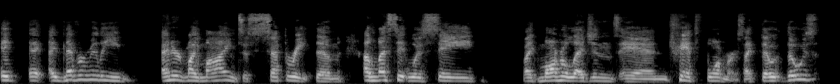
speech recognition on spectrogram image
it, it it never really entered my mind to separate them unless it was say like Marvel Legends and Transformers. Like th- those,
